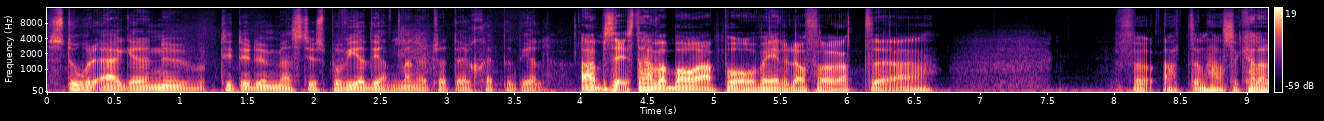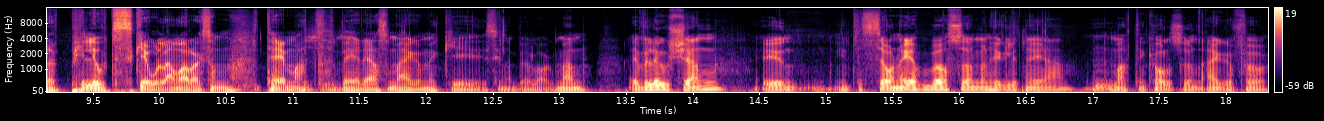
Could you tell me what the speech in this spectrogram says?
storägare. Nu tittar du mest just på vdn men jag tror att det har skett en del. Ja precis, det här var bara på VD då för att eh, för att den här så kallade pilotskolan var liksom temat. VD som äger mycket i sina bolag. Men Evolution är ju inte så nya på börsen men hyggligt nya. Mm. Martin Karlsson äger för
